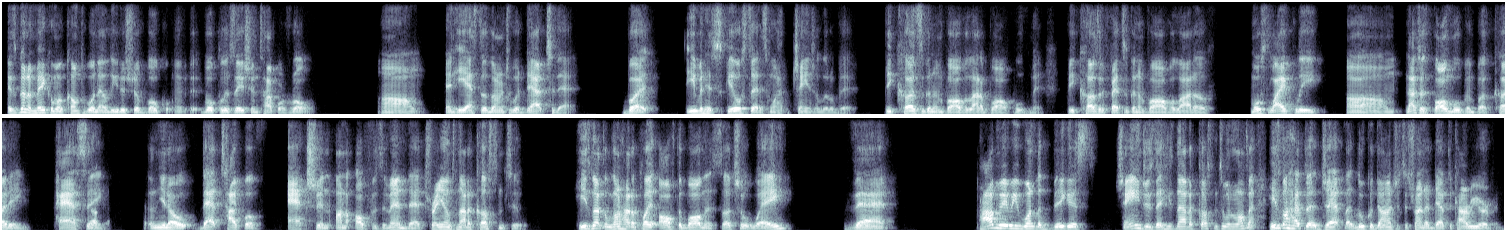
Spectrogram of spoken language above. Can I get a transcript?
It's gonna make him uncomfortable in that leadership vocal vocalization type of role. Um, and he has to learn to adapt to that. But even his skill set is gonna have to change a little bit because it's gonna involve a lot of ball movement, because of the fact it's gonna involve a lot of most likely um not just ball movement, but cutting, passing, yep. and you know, that type of action on the offensive end that Trae Young's not accustomed to. He's got to learn how to play off the ball in such a way that probably maybe one of the biggest changes that he's not accustomed to in a long time. He's gonna have to adapt like Luka Doncic is trying to adapt to Kyrie Irving.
